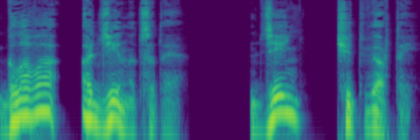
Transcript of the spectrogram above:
Глава одиннадцатая. День четвертый.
